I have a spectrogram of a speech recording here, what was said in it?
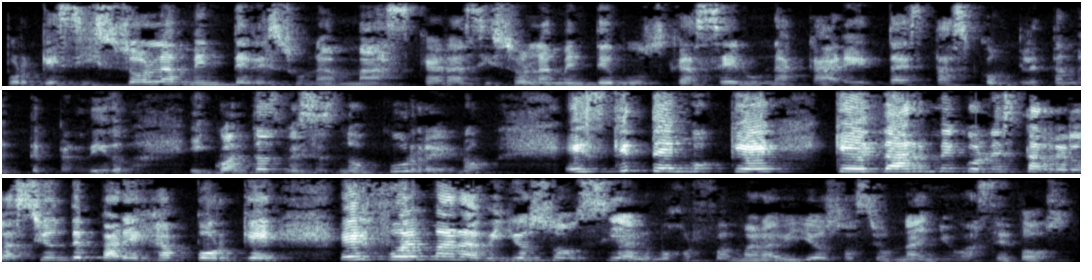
Porque si solamente eres una máscara, si solamente buscas ser una careta, estás completamente perdido. ¿Y cuántas veces no ocurre, no? Es que tengo que quedarme con esta relación de pareja porque eh, fue maravilloso. Sí, a lo mejor fue maravilloso hace un año, hace dos.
